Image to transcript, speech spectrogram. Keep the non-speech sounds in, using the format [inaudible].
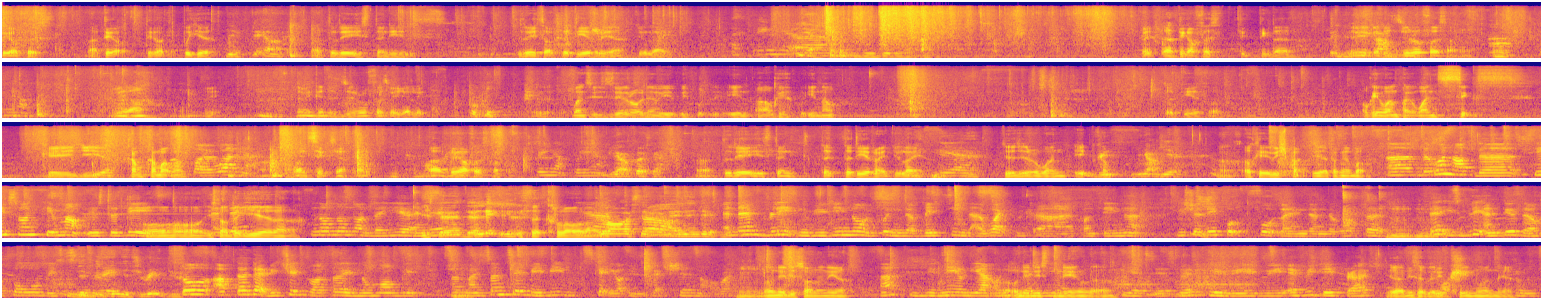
take out first. Uh, take out, take out, put here. Yeah, take out. Uh, today is 20, today is our 30th already, uh, July. I think uh, Wait, uh, take out first, take, take the, maybe you got the zero first. Uh. uh, no. Wait, uh, wait. Let me get the zero first where your leg. Okay. Once it's zero, then we, we put it in. Ah, okay, put in now. 30th. uh. Okay, 1.16 kg. Uh. Come, come up. Uh. By one ah. 1.6, yeah. Uh, bring up first. Come. Bring up, bring up. Yeah, first. ah. Uh, today is 20, the 30th, right? July Yeah. 0018. Bring, Come. bring up here. Uh, okay, which part you are talking about? Uh, the one of the this one came out yesterday. Oh, it's And not the year ear. lah. No, no, not the ear. And It's The, then the leg. It's the claw. lah. Yeah. Claws, uh, claw. and then the- and then bleed. If you didn't know, you put in the basin, a white uh, container. Usually put food like in the water. Mm, Then it's bleed until the whole basin The is red. is red. So after that, we change water and no more bleed. But my son said maybe get your infection or what. Mm, only this one only. lah. Huh? The nail, yeah, only, Only the this nail. lah. Yes, yes, very clean. We, we every day brush. Yeah, this is a very clean one. Yeah. Mm.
